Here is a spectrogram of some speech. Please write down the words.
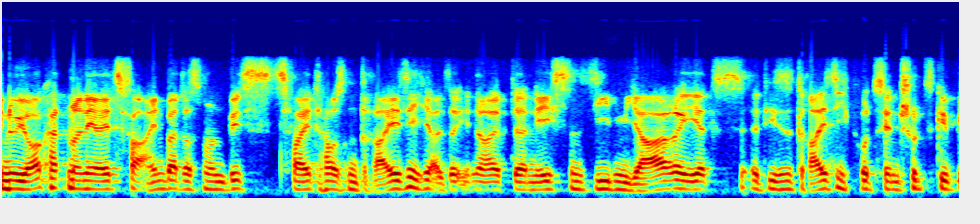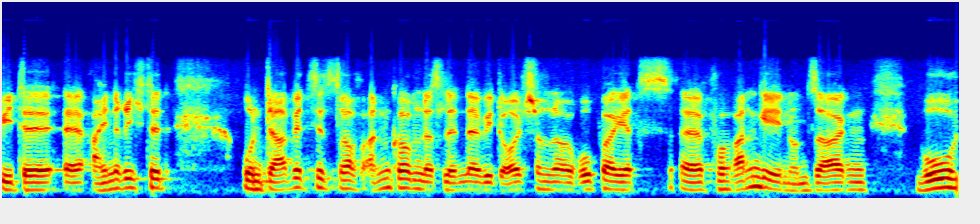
In New York hat man ja jetzt vereinbart, dass man bis 2030, also innerhalb der nächsten sieben Jahre, jetzt diese 30 Prozent Schutzgebiete äh, einrichtet. Und da wird es jetzt darauf ankommen, dass Länder wie Deutschland und Europa jetzt äh, vorangehen und sagen, wo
